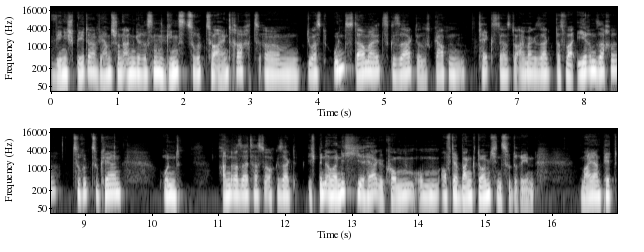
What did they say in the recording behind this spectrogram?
Wenig später, wir haben es schon angerissen, ging es zurück zur Eintracht. Ähm, du hast uns damals gesagt, also es gab einen Text, da hast du einmal gesagt, das war Ehrensache, zurückzukehren. Und andererseits hast du auch gesagt, ich bin aber nicht hierher gekommen, um auf der Bank Däumchen zu drehen. Marjan Pet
